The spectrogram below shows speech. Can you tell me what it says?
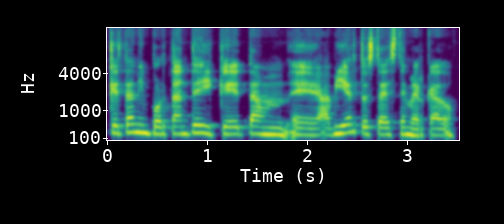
¿Qué tan importante y qué tan eh, abierto está este mercado?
